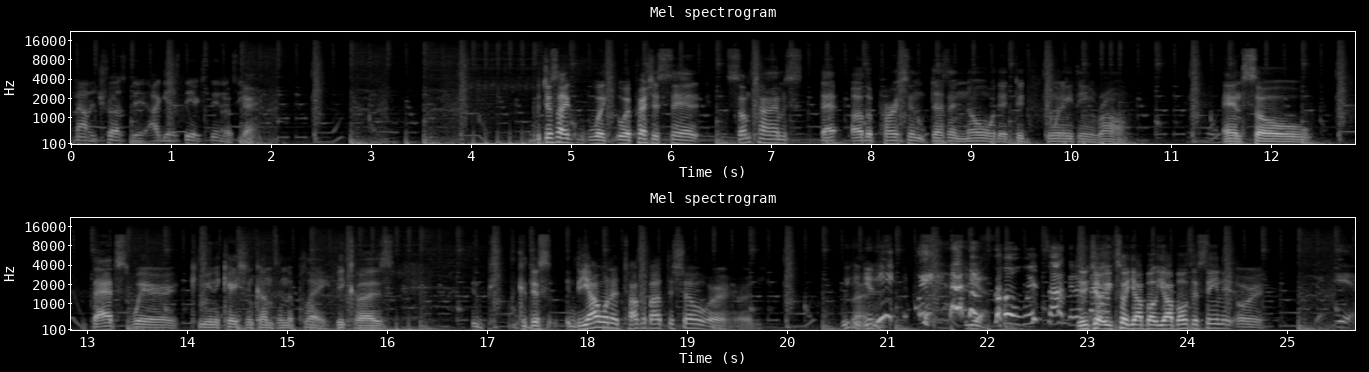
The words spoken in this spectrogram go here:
amount of trust that I guess they're extending to you? But just like what, what Precious said, sometimes that other person doesn't know that they're doing anything wrong. And so that's where communication comes into play because could this do y'all want to talk about the show or, or We can Right. get it. yeah Yeah. so we're talking about so y'all both y'all both have seen it or yeah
